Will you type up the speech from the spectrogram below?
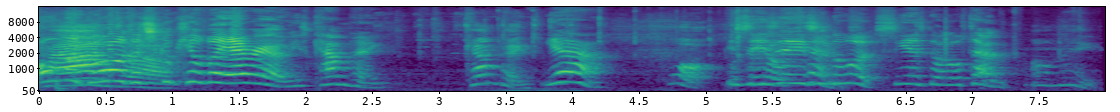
Oh my god, I just got killed by Aereo. He's camping. Camping? Yeah. What? He's, he's, he's in the woods. He has got a little tent. Oh, mate.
